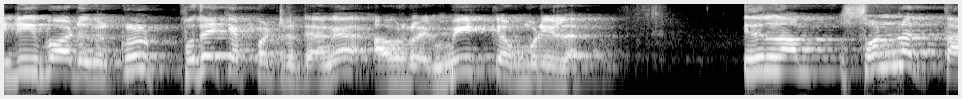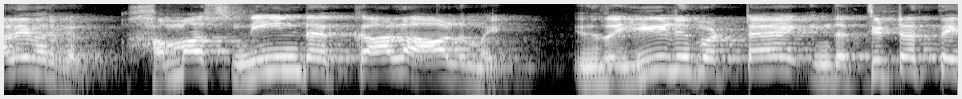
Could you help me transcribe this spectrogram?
இடிபாடுகளுக்குள் புதைக்கப்பட்டிருக்காங்க. அவர்களை மீட்க முடியல. இதில் நாம் சொன்ன தலைவர்கள் ஹமாஸ் நீண்ட கால ஆளுமை. இதில் ஈடுபட்ட இந்த திட்டத்தை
